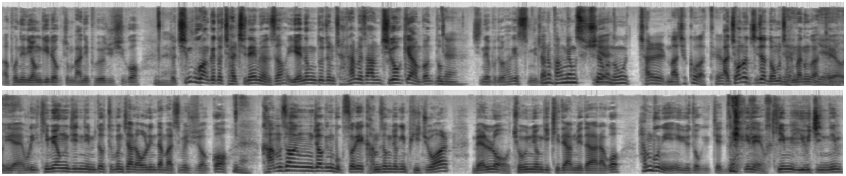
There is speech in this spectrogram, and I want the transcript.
아, 본인 연기력 좀 많이 보여주시고 네. 또 친구 관계도 잘 지내면서 예능도 좀 잘하면서 한번 즐겁게 한번 또 네. 지내보도록 하겠습니다. 저는 박명수 씨하고 예. 너무 잘 맞을 것 같아요. 아, 저는 진짜 너무 잘 예, 맞는 것 예, 같아요. 예, 예. 우리 김영진 님도 두 분 잘 어울린다 말씀해 주셨고, 네. 감성적인 목소리, 감성적인 비주얼, 멜로, 좋은 연기 기대합니다라고 한 분이 유독 이렇게 느끼네요. 김유진 님.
